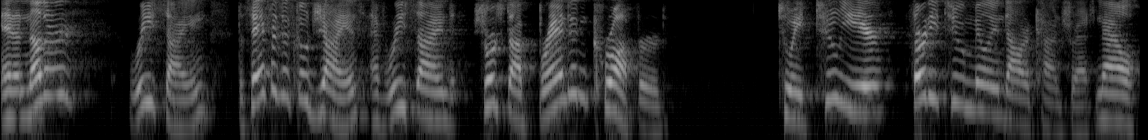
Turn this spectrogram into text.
And another re-signing, the San Francisco Giants have re-signed shortstop Brandon Crawford to a two-year, $32 million contract. Now,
